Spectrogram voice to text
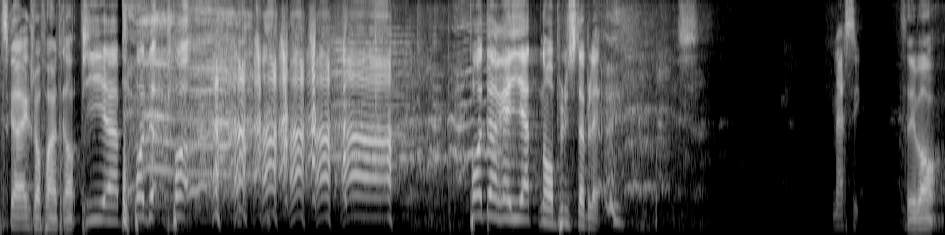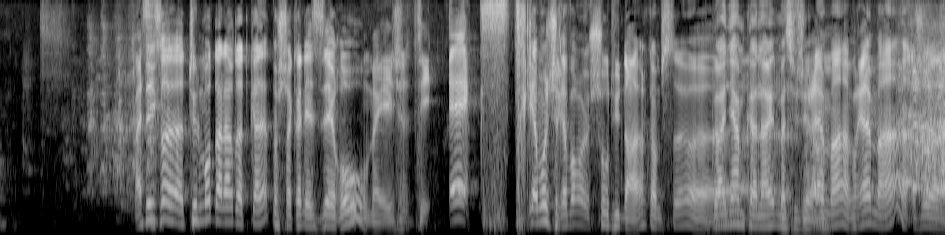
C'est correct, je vais faire un 30. Puis euh, pas de. Pas, pas d'oreillette non plus, s'il te plaît. Merci. C'est bon. Ben, c'est ça, tout le monde a l'air de te connaître. Moi, je te connais zéro, mais j'étais extrêmement. Moi, j'irais voir un show d'une heure comme ça. euh, Gagnez à me connaître, monsieur Girard. Vraiment, vraiment. Je-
